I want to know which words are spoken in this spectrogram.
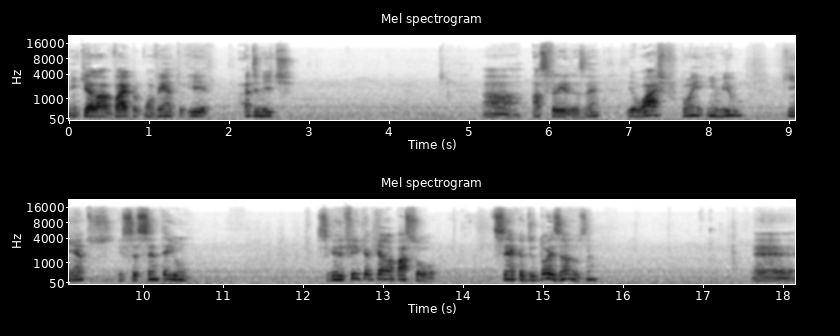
em que ela vai para o convento e admite as freiras, né? Eu acho que foi em 1561 Significa que ela passou cerca de dois anos né? É,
